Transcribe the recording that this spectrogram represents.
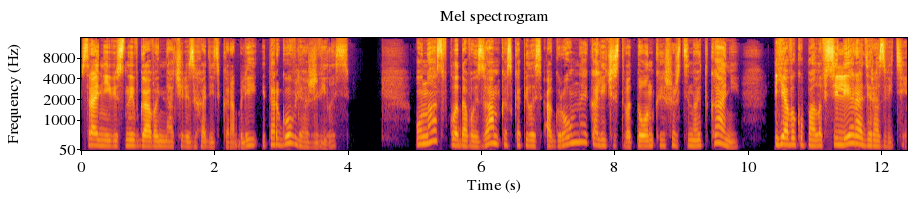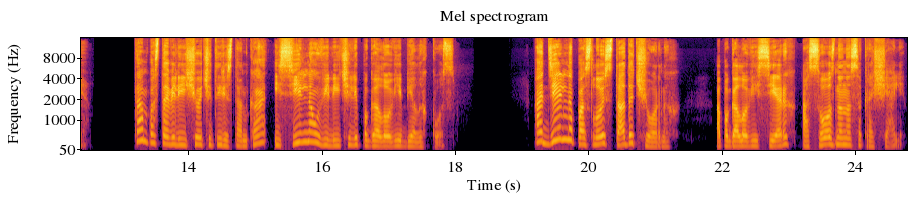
С ранней весны в гавань начали заходить корабли, и торговля оживилась. У нас в кладовой замка скопилось огромное количество тонкой шерстяной ткани. Я выкупала в селе ради развития. Там поставили еще четыре станка и сильно увеличили поголовье белых коз. Отдельно паслось стадо черных, а поголовье серых осознанно сокращали.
